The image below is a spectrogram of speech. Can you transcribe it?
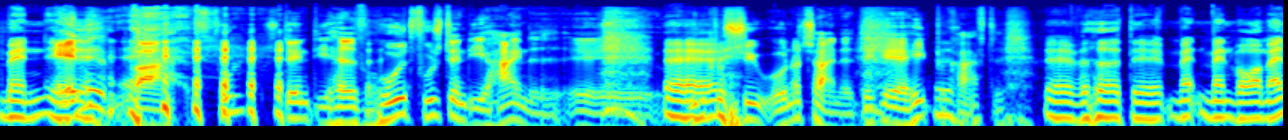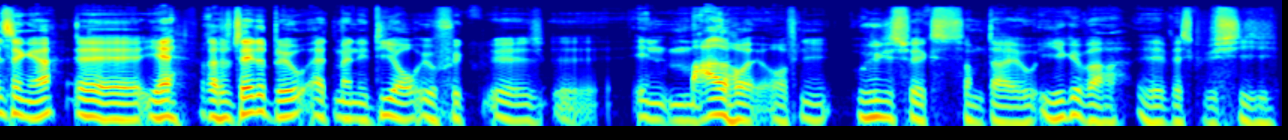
men, øh, Alle var fuldstændig, havde hovedet fuldstændig i hegnet, øh, øh, inklusiv undertegnet. Det kan jeg helt bekræfte. Øh, hvad hedder det? Men, men hvorom alting er, øh, ja, resultatet blev, at man i de år jo fik øh, øh, en meget høj offentlig udgiftsvækst, som der jo ikke var, øh, hvad skal vi sige,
